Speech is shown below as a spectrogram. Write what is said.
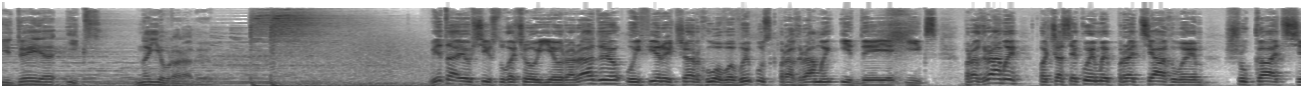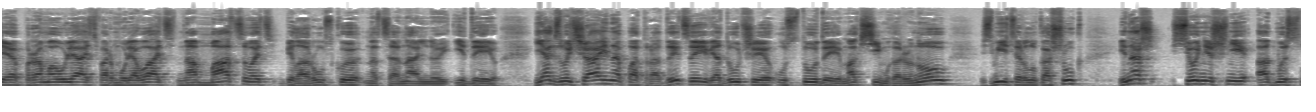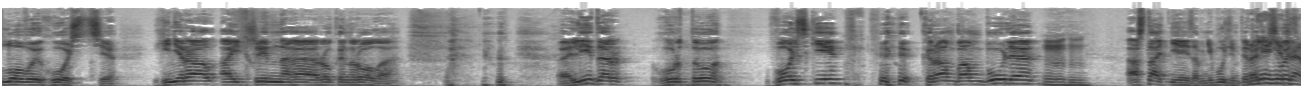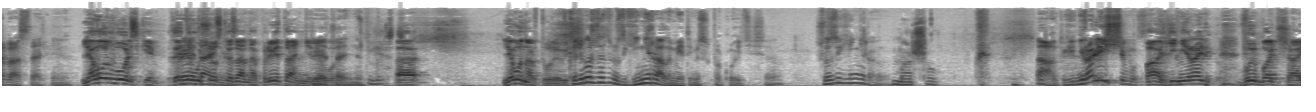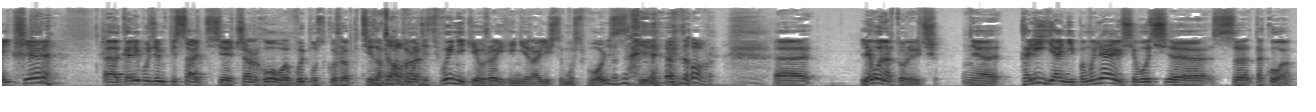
Ідэя X на еўрарадыё. Вітаю ўсіх слухачоў еўрарадыё у эфіры чарговы выпуск праграмы ідэя X праграмы падчас якой мы працягваем шукаць прамаўляць фармуляваць намацаваць беларускую нацыянальную ідэю як звычайна па традыцыі вядучыя ў студыі Макссім гаруноў зміцер лукашук і наш сённяшні адмысловы госць генерал айчыннага рок-н-рола лідар гурту Вольскі крамбамбуля астатнія там не будзем пералічваць Лявон Вольскі гэта ўсё сказана прывітанне Лявон Артурович Калі можна з генералами этими супакоіцеся что за генерал маршал а генераліщему а генераль выбачайце калі будзем пісаць чарговы выпуск уже ці там падводзіць вынікі ўжо генераліссіму вольскі Лявон Артурович Э, калі я не памыляюся вось э, з такого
